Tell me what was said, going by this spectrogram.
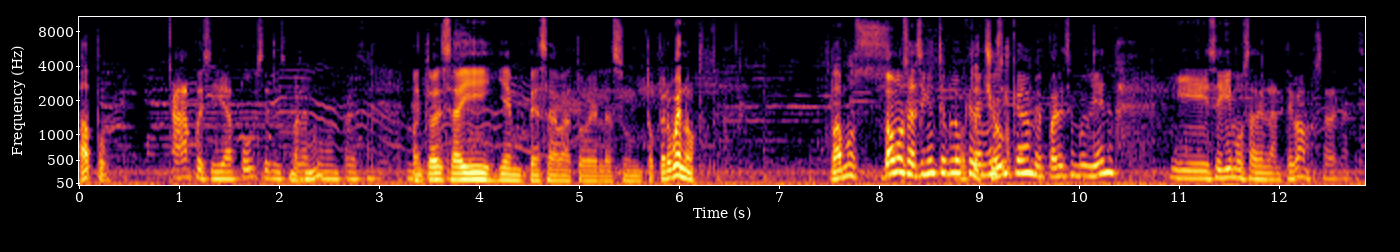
Apple. Ah, pues sí, Apple se dispara como empresa. Entonces ahí ya empezaba todo el asunto. Pero bueno, vamos. Vamos al siguiente bloque de show. música, me parece muy bien. Y seguimos adelante, vamos adelante.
